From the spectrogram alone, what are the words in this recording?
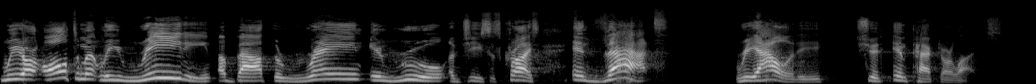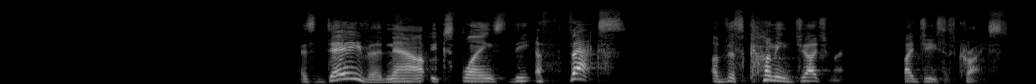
we are ultimately reading about the reign and rule of Jesus Christ. And that reality should impact our lives. As David now explains the effects of this coming judgment by Jesus Christ.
